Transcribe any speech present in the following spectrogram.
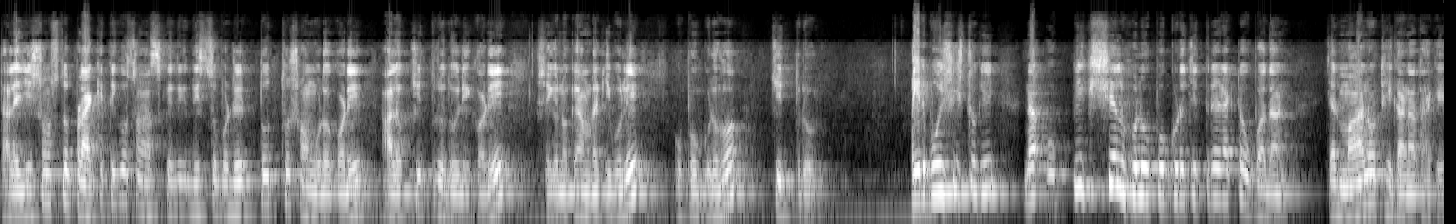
তাহলে যে সমস্ত প্রাকৃতিক ও সাংস্কৃতিক দৃশ্যপটের তথ্য সংগ্রহ করে, আলোকচিত্র তৈরি করে, সেগুলোকে আমরা কি বলি? উপগ্রহ চিত্র। এর বৈশিষ্ট্য কি? না পিক্সেল হলো উপগ্রহ চিত্রের একটা উপাদান, যার মান ও ঠিকানা থাকে।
